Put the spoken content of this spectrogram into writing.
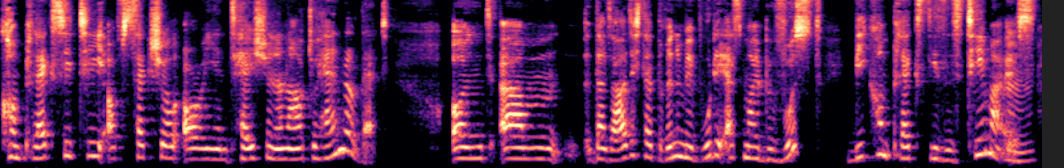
Complexity of Sexual Orientation and how to handle that. Und ähm, dann saß ich da drin und mir wurde erstmal bewusst, wie komplex dieses Thema ist. Mhm.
